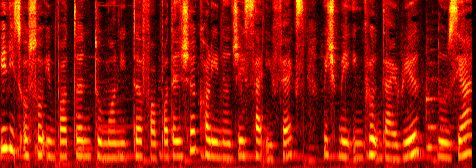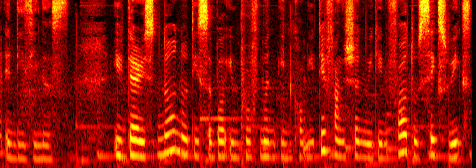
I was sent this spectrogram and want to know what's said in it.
It is also important to monitor for potential cholinergic side effects, which may include diarrhea, nausea, and dizziness. If there is no noticeable improvement in cognitive function within 4 to 6 weeks,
